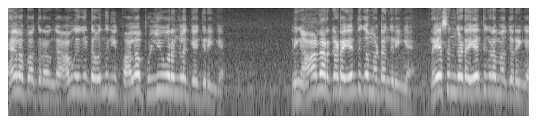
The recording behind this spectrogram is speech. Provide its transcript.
வேலை பார்க்குறவங்க அவங்கக்கிட்ட வந்து நீ பல புள்ளி உரங்களை கேட்குறீங்க. நீங்கள் ஆதார் கார்டை ஏற்றுக்க மாட்டேங்கிறீங்க. ரேஷன் கார்டை ஏற்றுக்கிட மாட்டேங்கிறீங்க.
